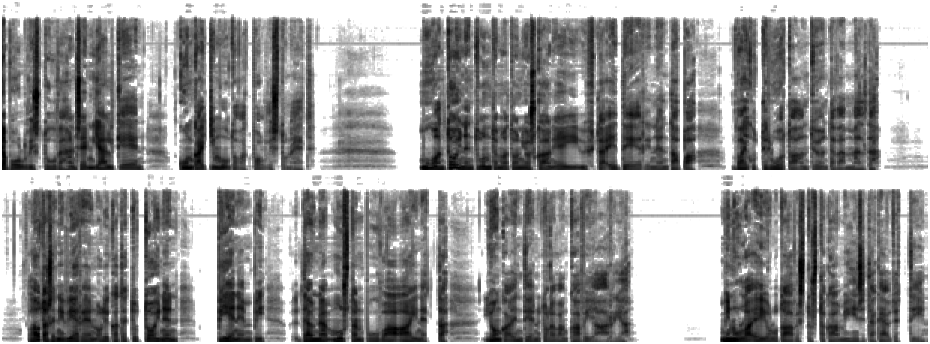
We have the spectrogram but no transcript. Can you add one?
ja polvistuu vähän sen jälkeen, kun kaikki muut ovat polvistuneet. Muuan toinen tuntematon, joskaan ei yhtä eteerinen tapa, vaikutti luotaan työntävämmältä. Lautaseni viereen oli katettu toinen, pienempi, täynnä mustan puhuvaa ainetta, jonka en tiennyt olevan kaviaaria. Minulla ei ollut aavistustakaan, mihin sitä käytettiin,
